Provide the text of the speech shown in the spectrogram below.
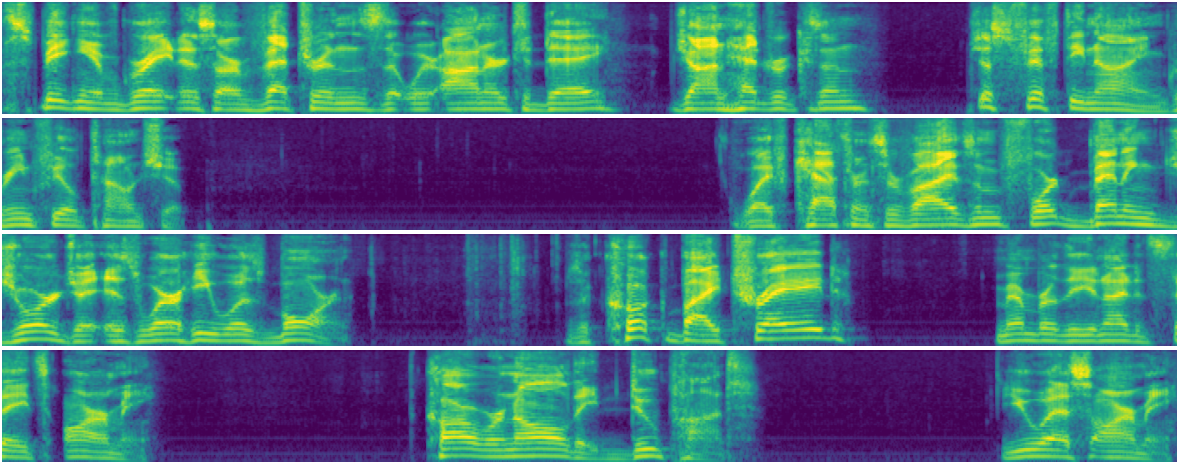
Speaking of greatness, our veterans that we honor today John Hedrickson, just 59, Greenfield Township. Wife Catherine survives him. Fort Benning, Georgia is where he was born was a cook by trade, member of the United States Army. Carl Rinaldi, DuPont, U.S. Army.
